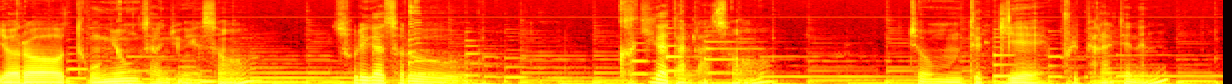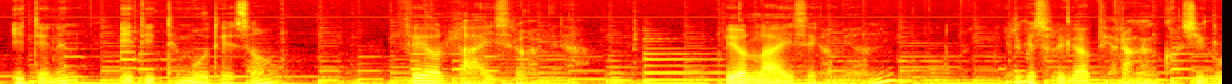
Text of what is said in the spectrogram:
여러 동영상 중에서 소리가 서로 크기가 달라서 좀 듣기에 불편할 때는 이때는 에디트 모드에서 페어라이트로 갑니다. 페어라이트에 가면 이렇게 소리가 벼랑한 커지고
